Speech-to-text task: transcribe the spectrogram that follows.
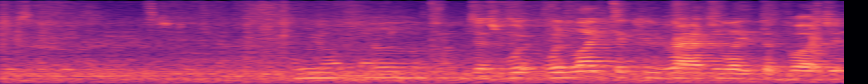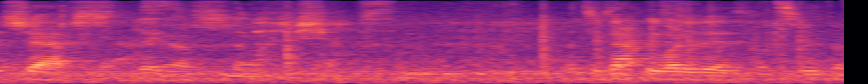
Who's gonna be the next chairman? We all done? Just would, would like to congratulate the budget chefs. They- The budget chefs. That's exactly what it is. Let's see if the,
